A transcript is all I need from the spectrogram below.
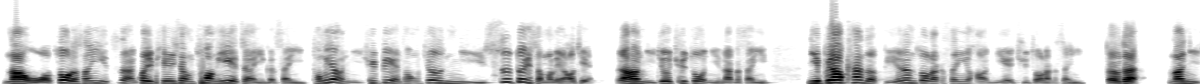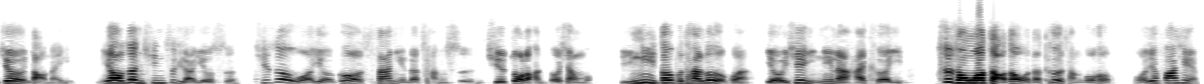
那我做的生意自然会偏向创业这样一个生意。同样，你去变通，就是你是对什么了解，然后你就去做你那个生意，你不要看着别人做那个生意好，你也去做那个生意，对不对？那你就倒霉。要认清自己的优势。其实我有过三年的尝试，其实做了很多项目，盈利都不太乐观。有一些盈利呢还可以。自从我找到我的特长过后，我就发现，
